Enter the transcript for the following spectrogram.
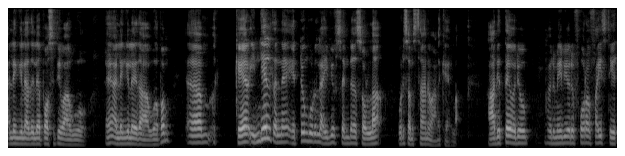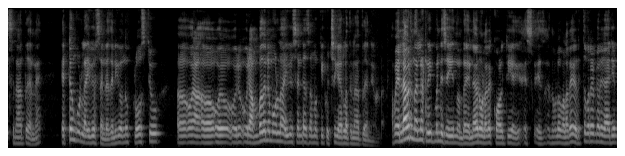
അല്ലെങ്കിൽ അതിൽ പോസിറ്റീവ് ആവുമോ അല്ലെങ്കിൽ ഇതാവുമോ അപ്പം കേ ഇന്ത്യയിൽ തന്നെ ഏറ്റവും കൂടുതൽ ഐ വി എഫ് സെന്റേഴ്സ് ഉള്ള ഒരു സംസ്ഥാനമാണ് കേരളം. ആദ്യത്തെ ഒരു ഒരു മേ ബി ഒരു ഫോർ ഓർ ഫൈവ് സ്റ്റേറ്റ്സിനകത്ത് തന്നെ ഏറ്റവും കൂടുതൽ ഐ വി എഫ് സെന്റേഴ്സ് എനിക്ക് തോന്നുന്നു ക്ലോസ് ടു ഒരു ഒരു അമ്പതിന് മുകളിൽ ഐ വി എഫ് സെന്റേഴ്സ് നമുക്ക് ഈ കൊച്ചു കേരളത്തിനകത്ത് തന്നെയുണ്ട്. അപ്പോൾ എല്ലാവരും നല്ല ട്രീറ്റ്മെന്റ് ചെയ്യുന്നുണ്ട്. എല്ലാവരും വളരെ ക്വാളിറ്റി നമ്മൾ വളരെ എടുത്തു പറയേണ്ട ഒരു കാര്യം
